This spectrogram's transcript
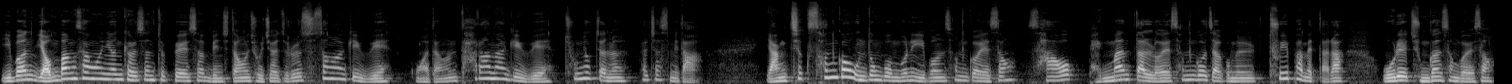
이번 연방 상원의원 결선 투표에서 민주당은 조지아주를 수성하기 위해 공화당은 탈환하기 위해 총력전을 펼쳤습니다. 양측 선거운동본부는 이번 선거에서 4억 100만 달러의 선거 자금을 투입함에 따라 올해 중간선거에서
